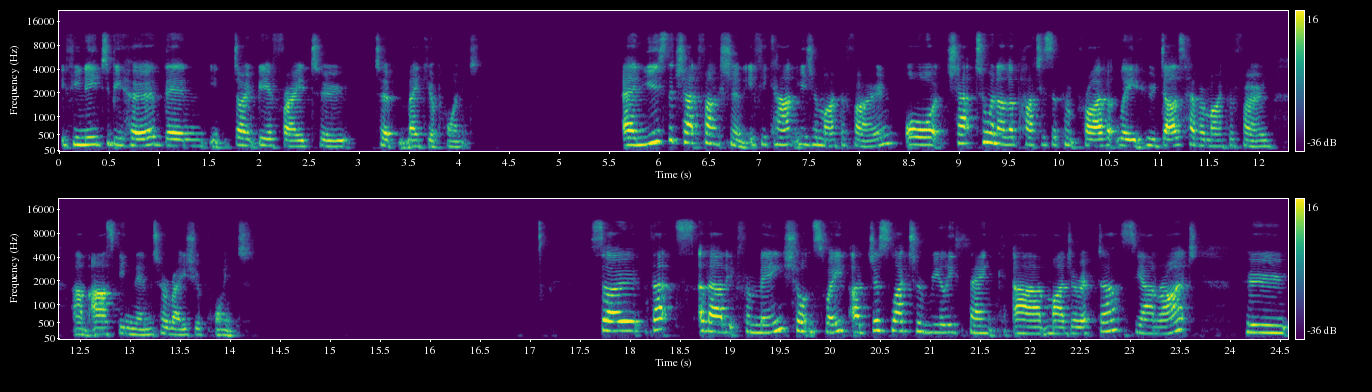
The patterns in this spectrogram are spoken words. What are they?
if you need to be heard, then don't be afraid to to make your point. And use the chat function if you can't use your microphone, or chat to another participant privately who does have a microphone, um, asking them to raise your point. So that's about it from me, short and sweet. I'd just like to really thank uh, my director, Sian Wright, who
